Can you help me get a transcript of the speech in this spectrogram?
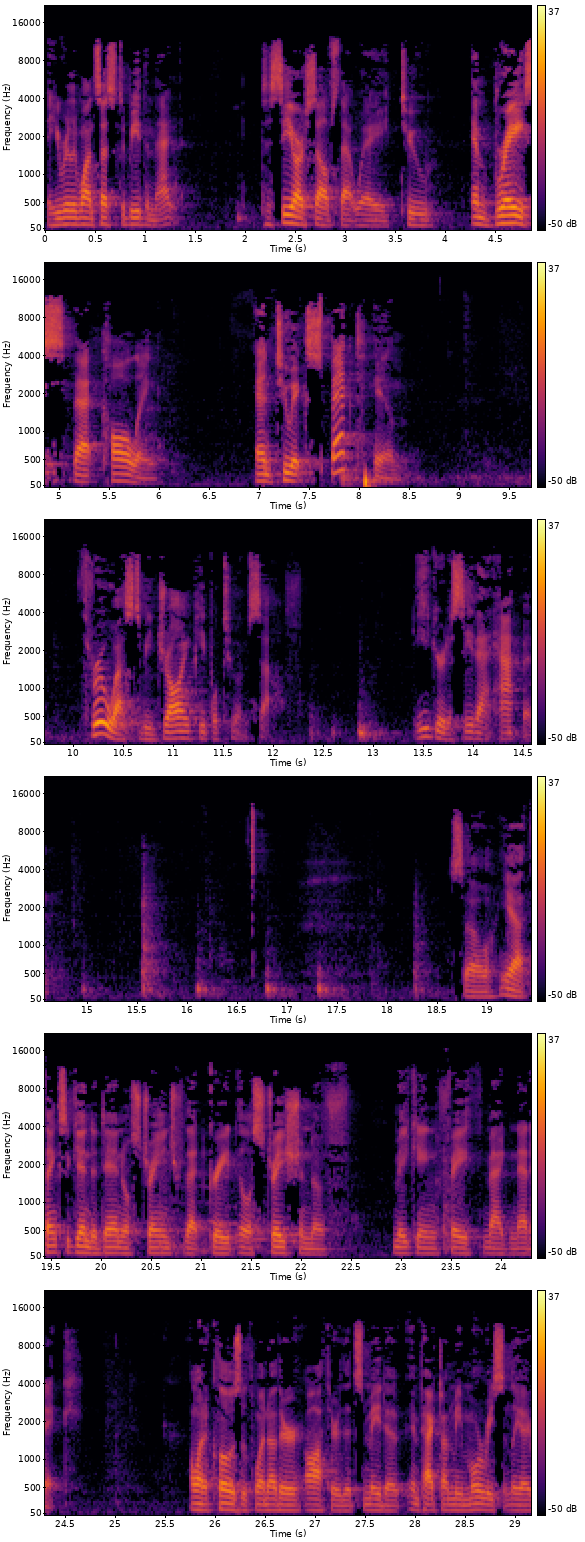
He really wants us to be the magnet, to see ourselves that way, to embrace that calling, and to expect Him through us to be drawing people to himself. Eager to see that happen. So, yeah, thanks again to Daniel Strange for that great illustration of making faith magnetic. I want to close with one other author that's made an impact on me more recently. I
